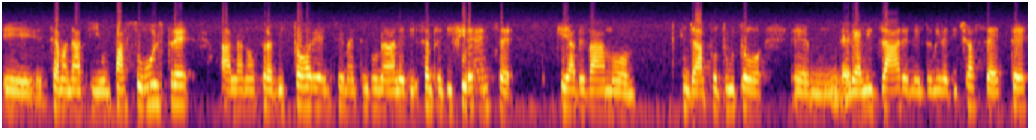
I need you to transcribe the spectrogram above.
e siamo andati un passo oltre alla nostra vittoria insieme al Tribunale di, sempre di Firenze che avevamo già potuto ehm, realizzare nel 2017,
